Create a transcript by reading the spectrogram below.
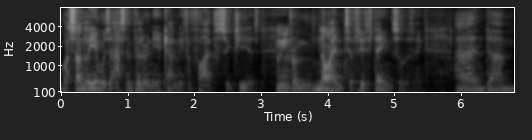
my son Liam was at Aston Villa in the academy for five, six years, Hmm. from nine to fifteen, sort of thing, and. Um,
